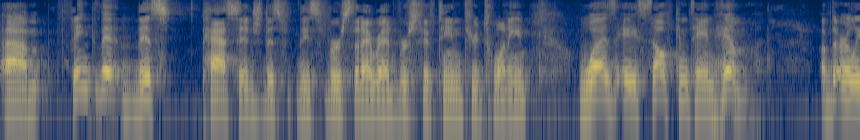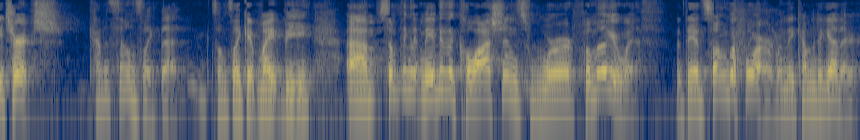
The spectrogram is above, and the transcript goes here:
um, think that this passage, this, this verse that I read, verse 15 through 20, was a self-contained hymn of the early church kind of sounds like that. It sounds like it might be. Um, something that maybe the Colossians were familiar with, that they had sung before when they come together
